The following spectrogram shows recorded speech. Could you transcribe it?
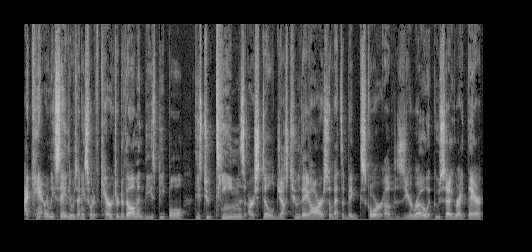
I can't really say there was any sort of character development. These people, these two teams are still just who they are, so that's a big score of zero at Goose Egg right there.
